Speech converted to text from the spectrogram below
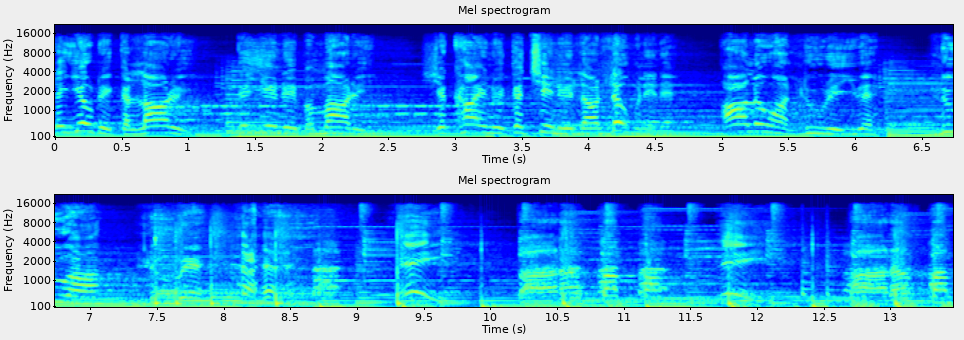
တရုတ်တွေကလားတွေကရင်တွေဗမာတွေရခိုင်တွေကချင်တွေလာလောက်မနေနဲ့အားလုံးဟာလူတွေကြီးပဲလူဟာလူပဲ Hey ba ra pam pam Hey ba ra pam pam pam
